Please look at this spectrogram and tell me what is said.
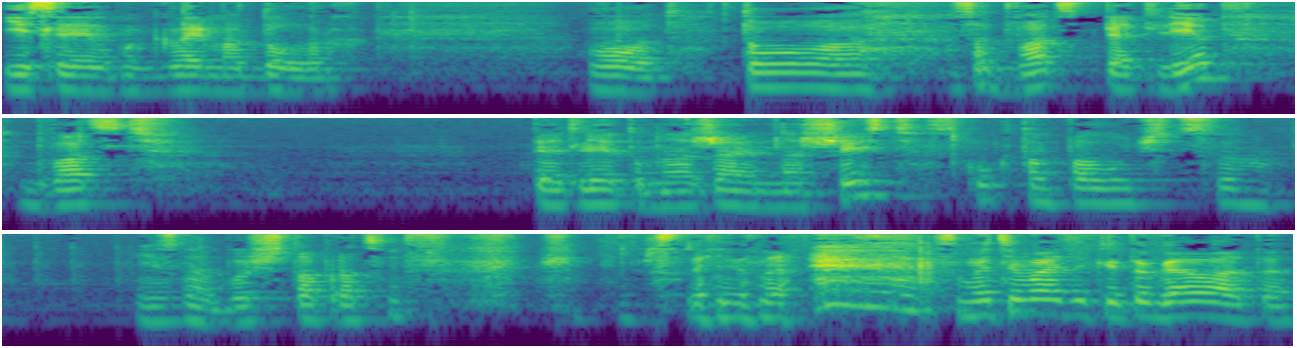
если мы говорим о долларах. Вот. То за 25 лет, 25 лет умножаем на 6, сколько там получится? Не знаю, больше 100%. Просто не знаю. С математикой туговато.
